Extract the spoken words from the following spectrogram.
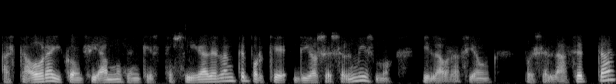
hasta ahora y confiamos en que esto siga adelante porque Dios es el mismo y la oración pues él la acepta.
